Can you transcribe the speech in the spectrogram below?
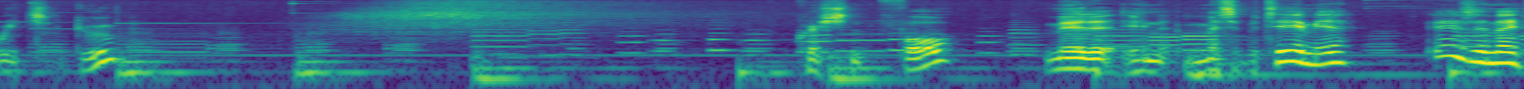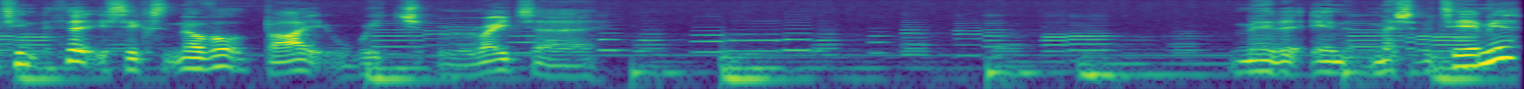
which group? Question 4. Murder in Mesopotamia is a 1936 novel by which writer? Murder in Mesopotamia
